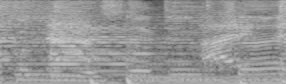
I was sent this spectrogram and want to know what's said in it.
offer me a second chance.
